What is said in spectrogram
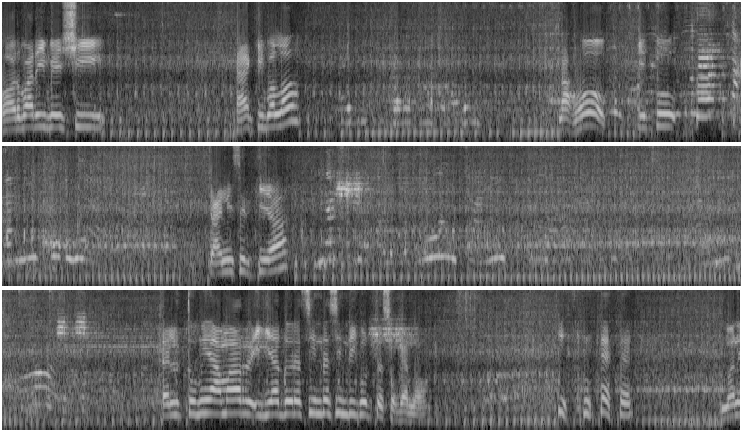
ঘরবাড়ি বেশি হ্যাঁ কি বলো? না হোক, কিন্তু চাইনিজের কিয়া তাহলে তুমি আমার ইয়া ধরে চিন্তা চিন্তি করতেছো কেন? মানে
